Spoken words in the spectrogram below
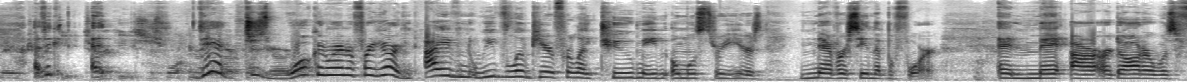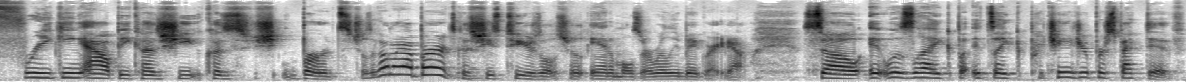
were I think- turkey, I- turkeys just walking around yeah, front just yard. walking around our front yard. I've we've lived here for like two, maybe almost three years. Never seen that before. And met, our, our daughter was freaking out because she because birds. She was like, "Oh my god, birds!" Because she's two years old. She, animals are really big right now. So it was like, but it's like change your perspective.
